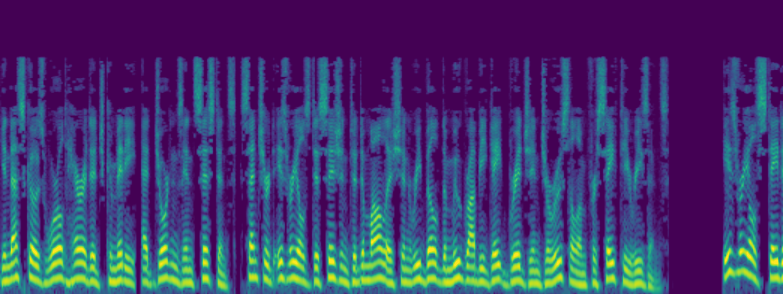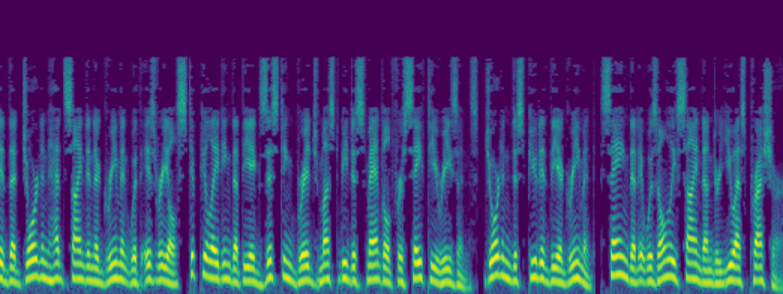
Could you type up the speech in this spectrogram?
UNESCO's World Heritage Committee, at Jordan's insistence, censured Israel's decision to demolish and rebuild the Mughrabi Gate Bridge in Jerusalem for safety reasons. Israel stated that Jordan had signed an agreement with Israel stipulating that the existing bridge must be dismantled for safety reasons. Jordan disputed the agreement, saying that it was only signed under U.S. pressure.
